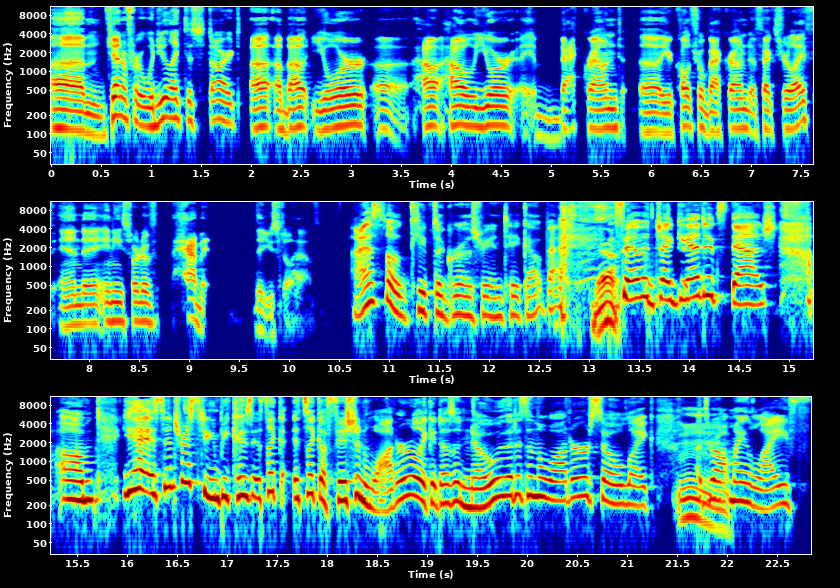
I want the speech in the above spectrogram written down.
Um, Jennifer, would you like to start uh, about your uh, how how your uh, background, uh, your cultural background affects your life, and uh, any sort of habit that you still have? I still keep the grocery and takeout bag. Yeah. I have a gigantic stash. Um, yeah, it's interesting because it's like it's like a fish in water. Like it doesn't know that it's in the water. So like mm. throughout my life,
